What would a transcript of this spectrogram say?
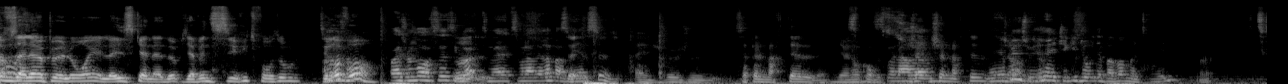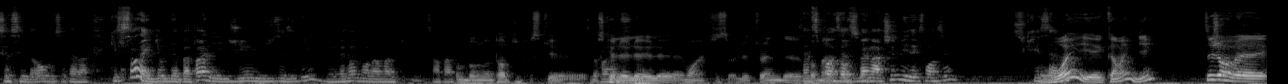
drôle. vous allez un peu loin, Lays Canada, puis il y avait une série de photos. Tu vas voir. Ouais, je veux voir ça. C'est quoi? Ouais. Tu me tu me l'enverras par C'est DM. ça. Hey, je veux, je veux- Il s'appelle Martel. Il y a un nom qu'on pas Jean-Michel Martel. Mais Jean- après, je vais checker Joke de Papa, me le trouver. Ouais. C'est que ça, c'est drôle, ça, t'avais. Qu'est-ce qui se passe avec les jokes de papa, les jeux, les jeux de société? J'ai l'impression qu'on en parle plus. Ça en parle plus. On n'en parle plus parce que, parce que le, le, le- ouais, c'est ça, le trend euh, Ça pas mal ça bien marché, les expansions? Sucré ça. Ouais, quand même bien. Tu sais, genre, euh,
